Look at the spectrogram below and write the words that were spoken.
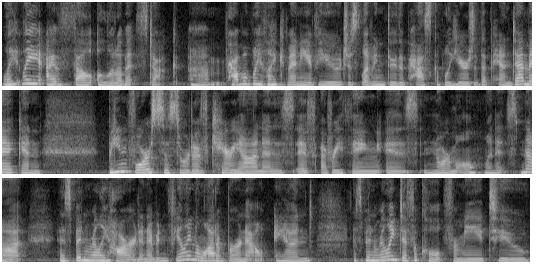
lately I've felt a little bit stuck. Um, probably like many of you, just living through the past couple years of the pandemic and being forced to sort of carry on as if everything is normal when it's not has been really hard. And I've been feeling a lot of burnout. And it's been really difficult for me to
